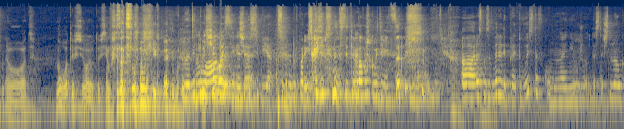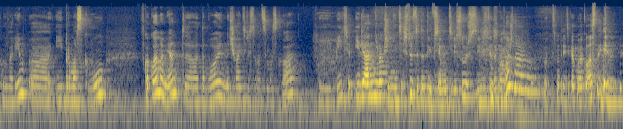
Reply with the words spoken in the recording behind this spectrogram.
Вот. Ну вот и все, это все мои заслуги. Как бы. Ну это ну, немало, это себе, ничего да. себе. Особенно про Париж, конечно, действительно, бабушка удивится. А, раз мы заговорили про эту выставку, мы о ней уже достаточно много говорим, а, и про Москву. В какой момент а, тобой начала интересоваться Москва и Питер? Или она не вообще не интересуется, это ты всем интересуешься, и везде такое можно? Вот смотрите, какой я классный.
